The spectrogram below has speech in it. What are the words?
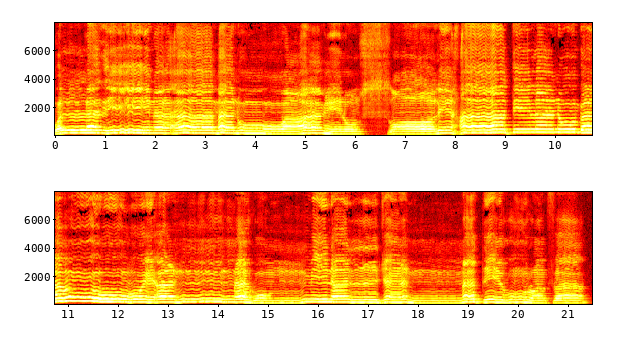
والذين آمنوا وعملوا الصالحات لنبوئنهم من الجنة غرفا.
